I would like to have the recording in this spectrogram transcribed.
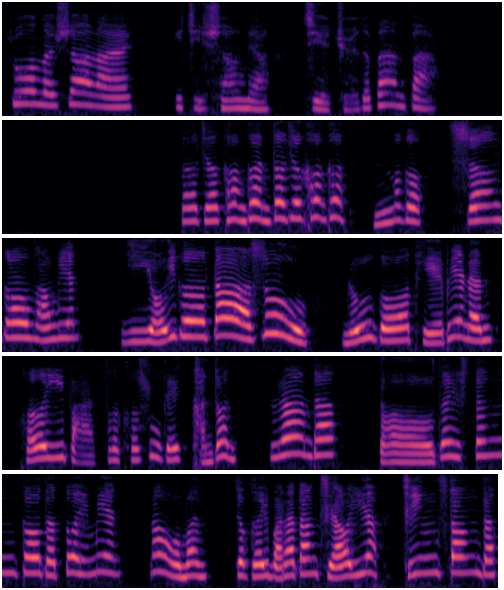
坐了下来，一起商量解决的办法。大家看看，大家看看，那个山沟旁边有一棵大树，如果铁片人。可以把这棵树给砍断，让它倒在深沟的对面，那我们就可以把它当桥一样轻松的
